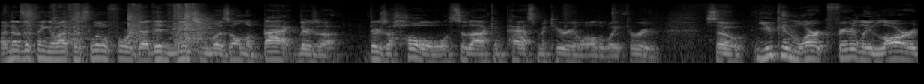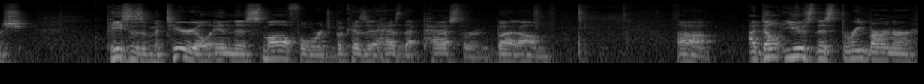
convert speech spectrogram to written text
another thing about this little forge I didn't mention was on the back there's a there's a hole so that I can pass material all the way through. So you can work fairly large pieces of material in this small forge because it has that pass through. But um, uh, I don't use this three burner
